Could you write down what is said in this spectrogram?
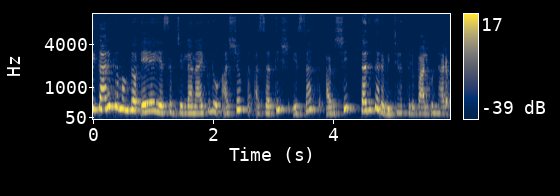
ఈ కార్యక్రమంలో ఏఐఎస్ఎఫ్ జిల్లా నాయకులు అశోక్ సతీష్ ఇసాక్ అభిషేక్ తదితర విద్యార్థులు పాల్గొన్నారు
